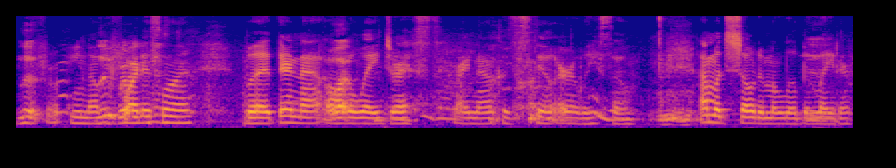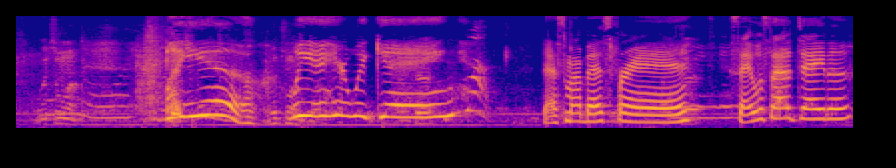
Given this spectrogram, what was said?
Look, for, you know, Look, before bro, this you one. But they're not all the way dressed right now because it's still early. So I'm gonna show them a little bit later. which one? But yeah, one? we in here with gang. That's my best friend. Say what's up, Jada.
